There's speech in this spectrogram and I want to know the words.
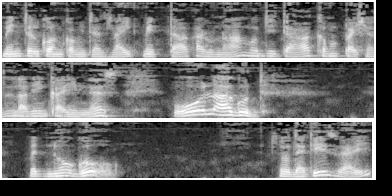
mental concomitants like metta, karuna, mudita, compassion, loving kindness, all are good, but no go. So that is why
